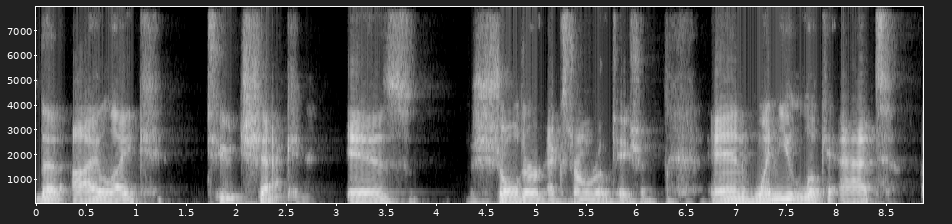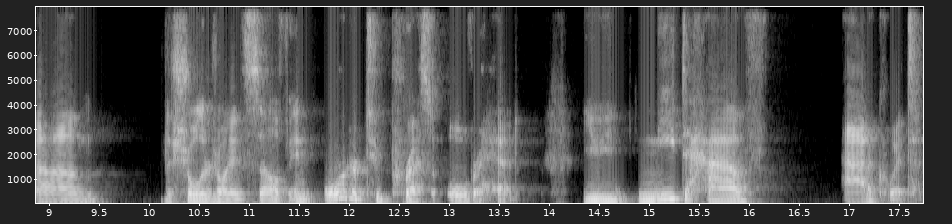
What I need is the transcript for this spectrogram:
that I like to check is shoulder external rotation. And when you look at um, the shoulder joint itself, in order to press overhead, you need to have adequate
